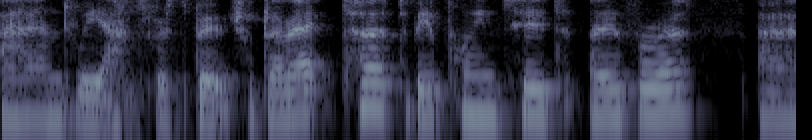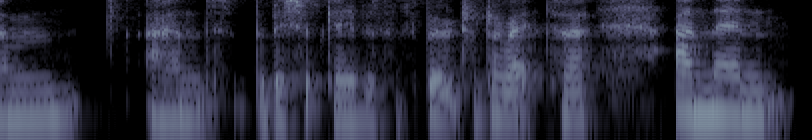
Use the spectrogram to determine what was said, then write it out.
and we asked for a spiritual director to be appointed over us. Um, and the bishop gave us a spiritual director and then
